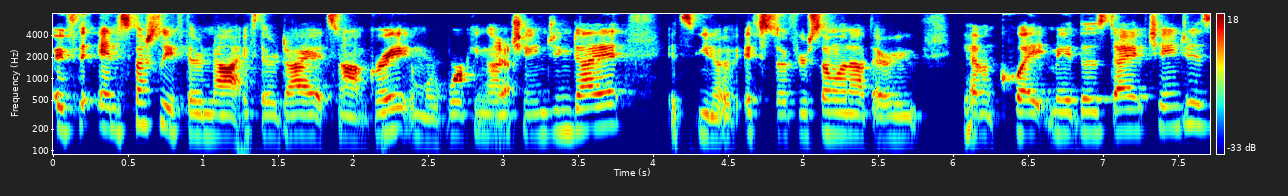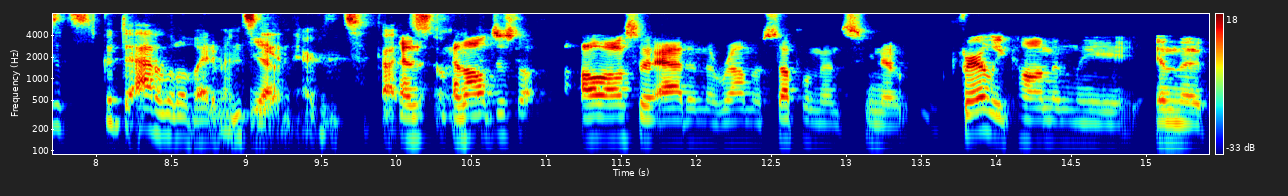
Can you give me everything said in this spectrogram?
if the, and especially if they're not if their diet's not great and we're working on Yeah. changing diet. It's you know if so if you're someone out there who you haven't quite made those diet changes, it's good to add a little vitamin C Yeah. in there because it's got and so and I'll just I'll also add in the realm of supplements, you know, fairly commonly in the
